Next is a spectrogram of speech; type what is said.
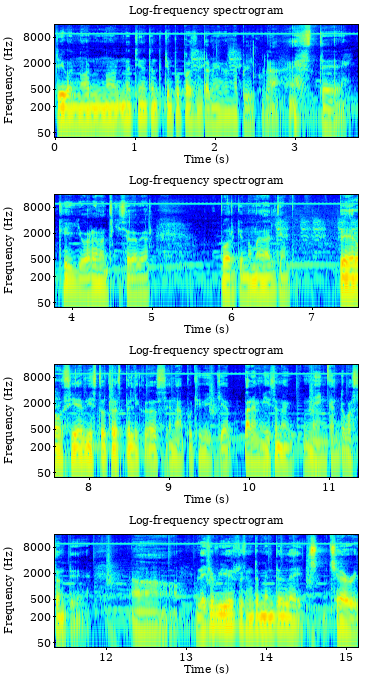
digo, no, no, no he tenido tanto tiempo para sentarme a ver una película este, que yo realmente quisiera ver porque no me da el tiempo. Pero sí he visto tres películas en Apple TV que para mí se me, me encantó bastante. Uh, de hecho vi recientemente la de Cherry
